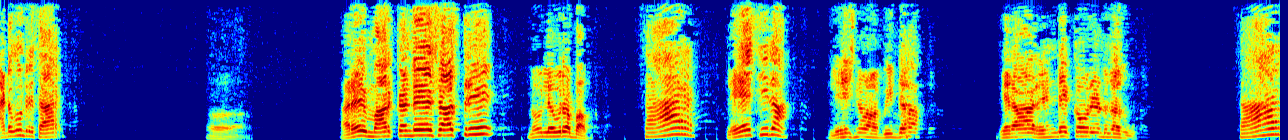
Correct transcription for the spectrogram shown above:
అడుగుండ్రి సార్. అరే మార్కండేయ శాస్త్రి నువ్వు లేవురా బాబు. సార్ లేచిరా లేచినవా బిడ్డ? జరా రెండెక్కం రెండు చదువు సార్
